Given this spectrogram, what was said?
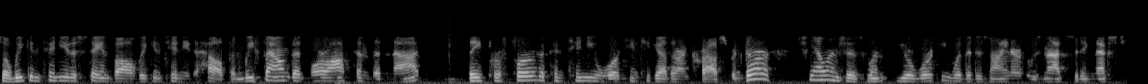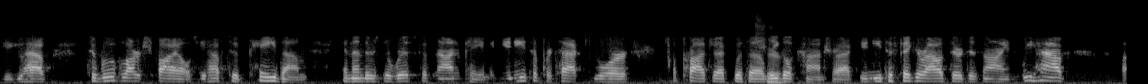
so we continue to stay involved. We continue to help, and we found that more often than not, they prefer to continue working together on CrowdSpring. There are challenges when you're working with a designer who's not sitting next to you. You have to move large files. You have to pay them, and then there's the risk of non-payment. You need to protect your project with a sure. legal contract. You need to figure out their designs. We have uh,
